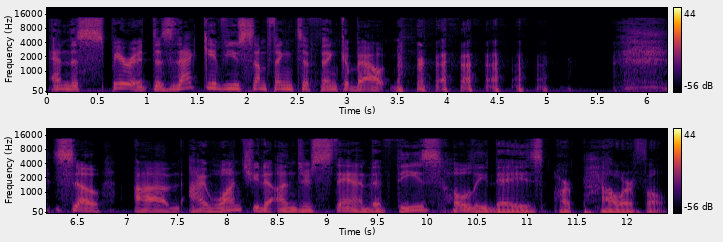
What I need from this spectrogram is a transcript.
and the Spirit. Does that give you something to think about? so um, I want you to understand that these holy days are powerful.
